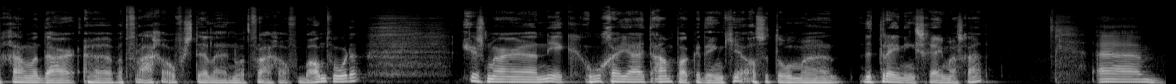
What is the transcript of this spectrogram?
gaan we daar wat vragen over stellen en wat vragen over beantwoorden. Eerst maar, Nick, hoe ga jij het aanpakken, denk je, als het om de trainingsschema's gaat? Um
